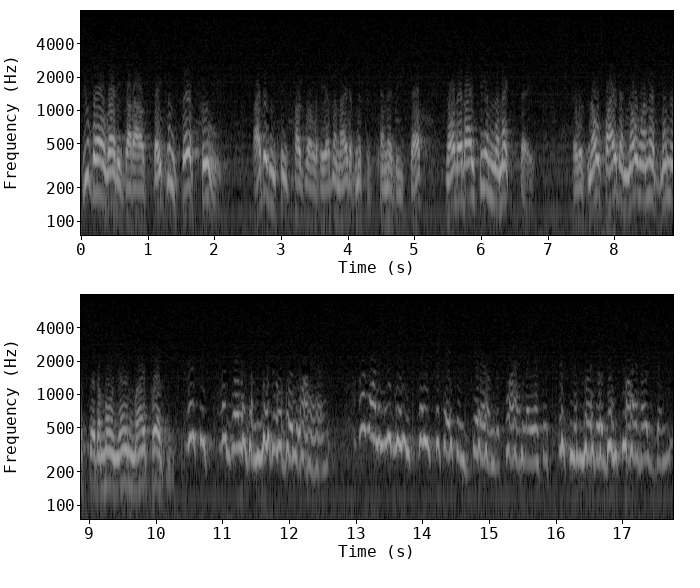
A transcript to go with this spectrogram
You've already got our statements. They're true. I didn't see Tugwell here the night of Mrs. Kennedy's death, nor did I see him the next day. There was no fight, and no one administered ammonia in my presence. Percy Tugwell is a miserable liar. I want to meet him face to face and dare him to try and lay a suspicion of murder against my husband.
